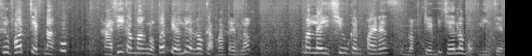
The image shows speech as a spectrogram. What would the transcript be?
คือพอเจ็บหนักปุ๊บหาที่กำลังหลบแป๊บเดียวเลือดก็กลับมาเต็มแล้ว มันเลยชิวกันไปนะสำหรับเกมที่ใช้ระบบรีเจน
